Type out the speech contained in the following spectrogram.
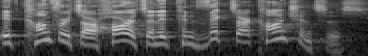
It comforts our hearts and it convicts our consciences.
